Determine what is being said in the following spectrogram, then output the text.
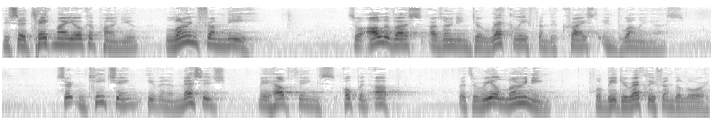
He said, Take my yoke upon you, learn from me. So all of us are learning directly from the Christ indwelling us. Certain teaching, even a message, may help things open up, but the real learning will be directly from the Lord.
